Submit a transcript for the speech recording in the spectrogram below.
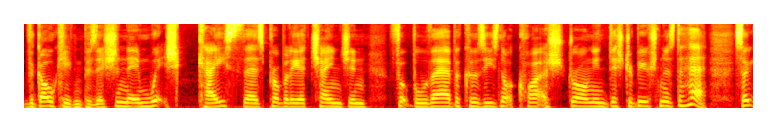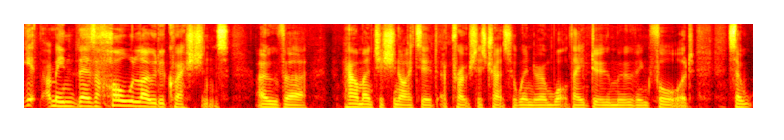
the goalkeeping position, in which case there's probably a change in football there because he's not quite as strong in distribution as De Gea. So, yeah, I mean, there's a whole load of questions over how Manchester United approach this transfer window and what they do moving forward. So,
